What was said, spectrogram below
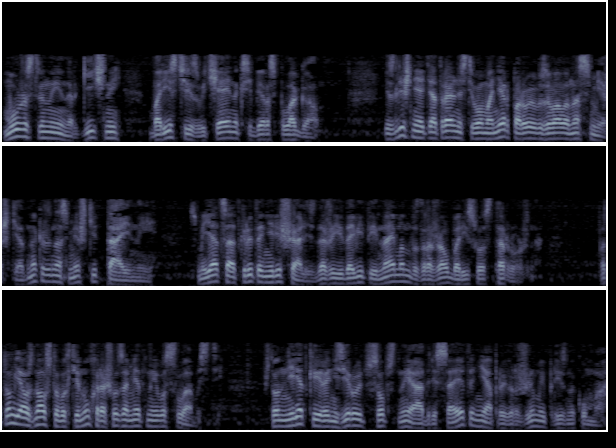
Мужественный, энергичный, Борис чрезвычайно к себе располагал. Излишняя театральность его манер порой вызывала насмешки, однако же насмешки тайные. Смеяться открыто не решались, даже ядовитый Найман возражал Борису осторожно. Потом я узнал, что Вахтину хорошо заметны его слабости, что он нередко иронизирует в собственный адрес, а это неопровержимый признак ума.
